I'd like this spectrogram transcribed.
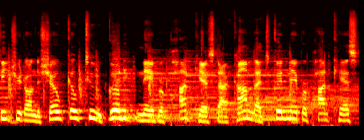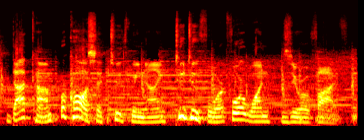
featured on the show, go to goodneighborpodcast.com. That's goodneighborpodcast.com or call us at 239 224 4105.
